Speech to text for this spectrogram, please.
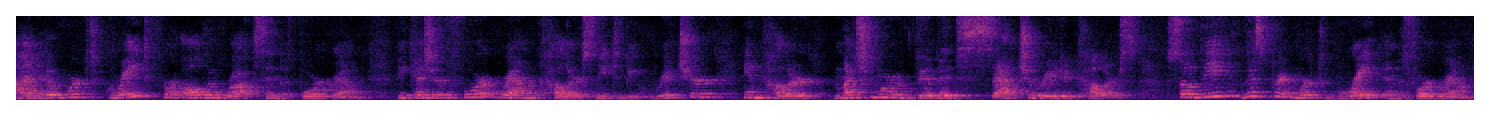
And it worked great for all the rocks in the foreground because your foreground colors need to be richer in color, much more vivid, saturated colors. So the, this print worked great in the foreground.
